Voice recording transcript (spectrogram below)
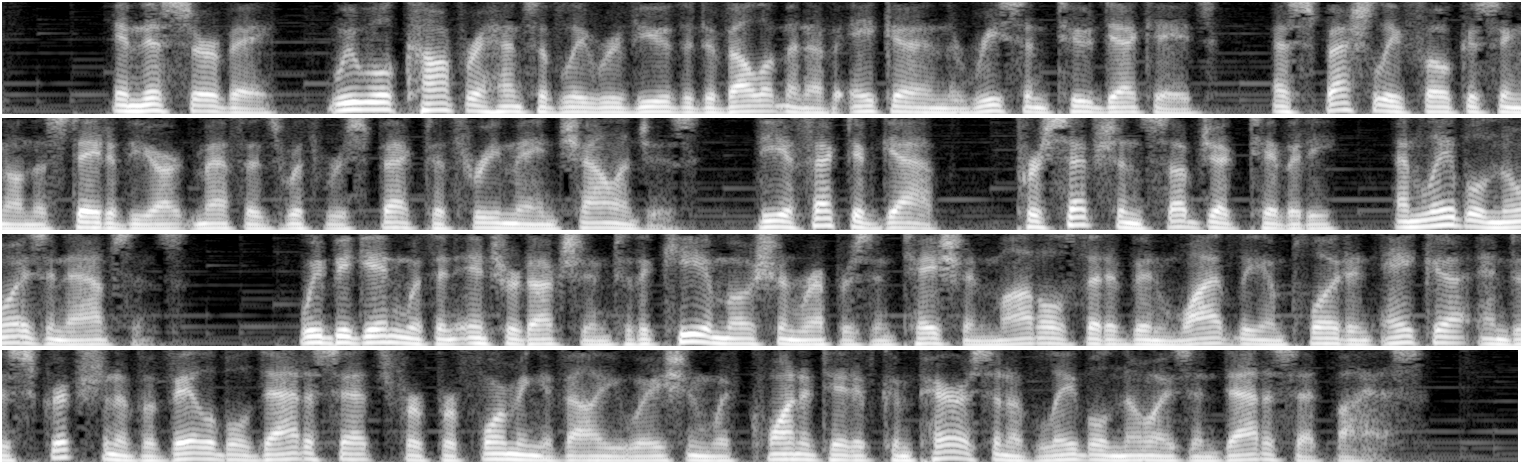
In this survey, we will comprehensively review the development of AICA in the recent two decades, especially focusing on the state of the art methods with respect to three main challenges the affective gap, perception subjectivity, and label noise and absence. We begin with an introduction to the key emotion representation models that have been widely employed in AICA and description of available datasets for performing evaluation with quantitative comparison of label noise and dataset bias.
